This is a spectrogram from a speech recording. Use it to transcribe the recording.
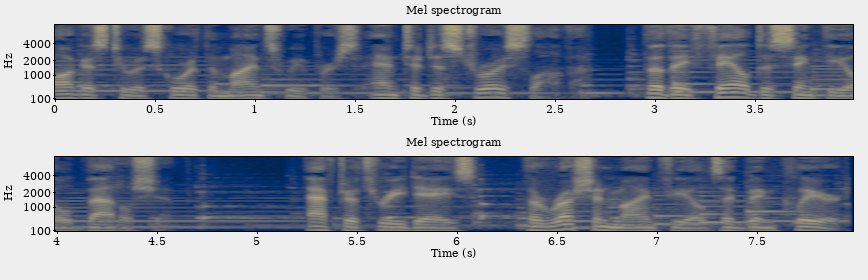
August to escort the minesweepers and to destroy Slava, though they failed to sink the old battleship. After three days, the Russian minefields had been cleared,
